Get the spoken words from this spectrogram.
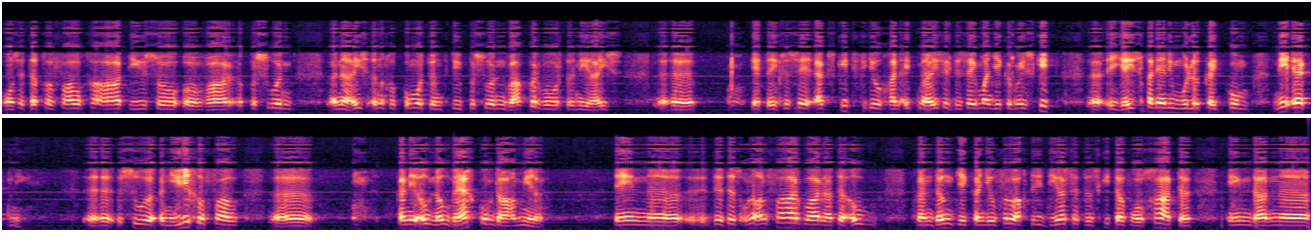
Ons het 'n geval gehad hierso uh, waar 'n persoon in 'n huis ingekom het en die persoon wakker word in die huis. Uh, het hy gesê ek skiet vir jou gaan uit my huis en hy sê man jy kan my skiet. Uh, jy gaan nie in die moeilikheid kom. Nie ek nie. Uh, so in hierdie geval uh, kan die ou nou wegkom daarmee. En uh dit is onaanvaarbaar dat 'n ou kan dink jy kan jou vrou agter die deur sit en skiet af vol gate en dan uh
